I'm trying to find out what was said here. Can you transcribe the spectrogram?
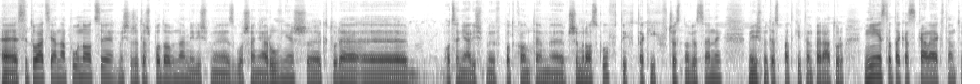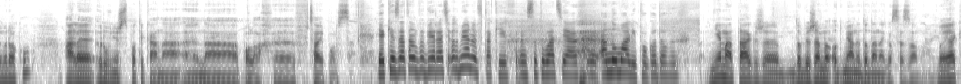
E, Sytuacja na północy, myślę, że też podobna. Mieliśmy zgłoszenia również, które ocenialiśmy pod kątem e, przymrozków, tych takich wczesnowiosennych. Mieliśmy te spadki temperatur. Nie jest to taka skala jak w tamtym roku, ale również spotykana e, na polach e, w całej Polsce. Jakie zatem wybierać odmiany w takich sytuacjach anomalii pogodowych? Nie ma tak, że dobierzemy odmiany do danego sezonu, bo jak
